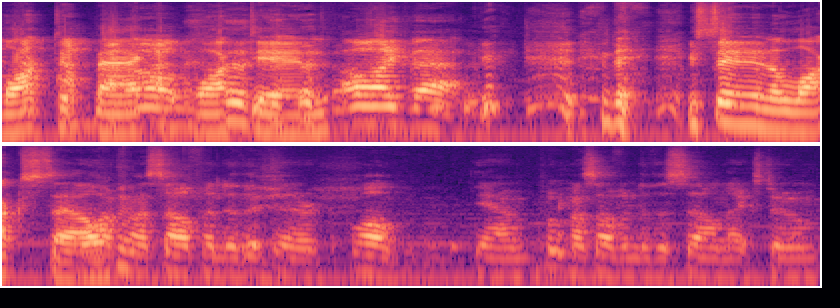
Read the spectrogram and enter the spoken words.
locked it back, Oh. walked in. I like that. you're sitting in a locked Lock Locked myself into the. Or, well, yeah, I put myself into the cell next to him.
